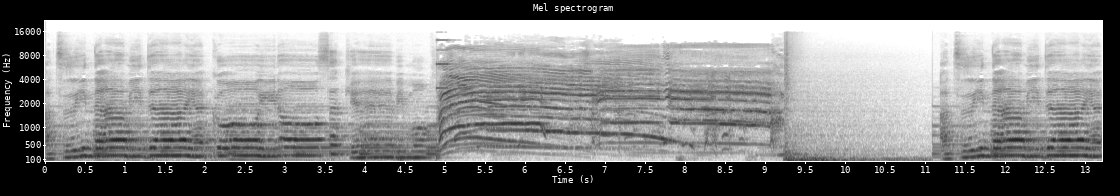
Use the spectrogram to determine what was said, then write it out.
熱い涙や恋の叫びも。熱い涙や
